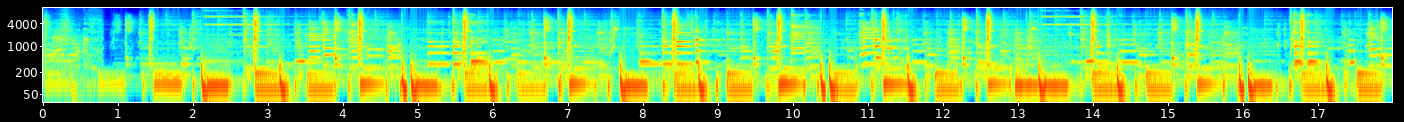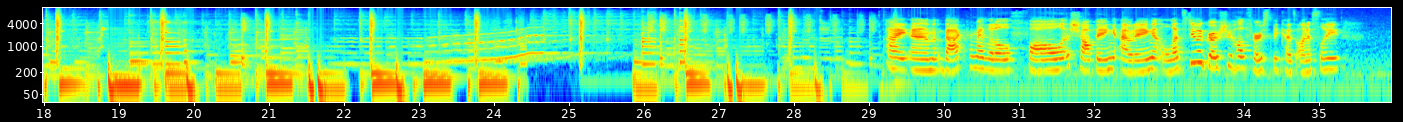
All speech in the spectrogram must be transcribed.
Am back from my little fall shopping outing. Let's do a grocery haul first because honestly,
